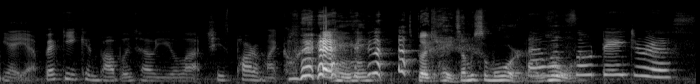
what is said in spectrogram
yeah, yeah. Becky can probably tell you a lot. She's part of my clan. Mhm. Like, hey, tell me some more. that was so dangerous.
